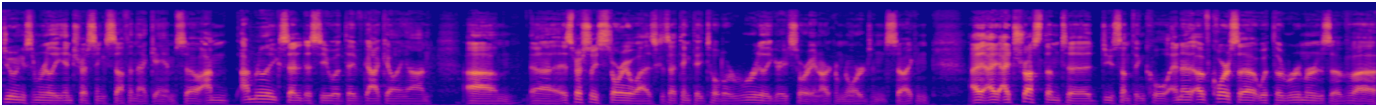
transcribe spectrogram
doing some really interesting stuff in that game. So I'm I'm really excited to see what they've got going on, um, uh, especially story wise, because I think they told a really great story in Arkham Origins. So I can I, I, I trust them to do something cool. And uh, of course, uh, with the rumors of uh,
